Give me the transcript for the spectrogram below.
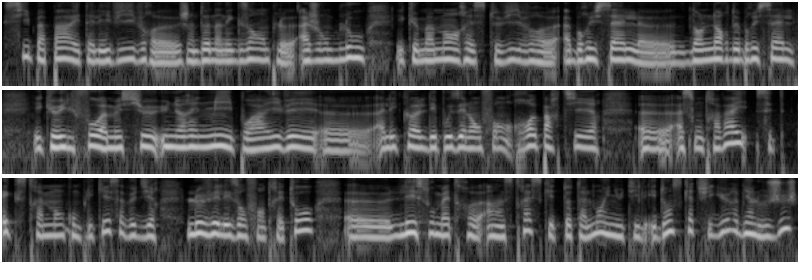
si papa est allé vivre, je donne un exemple, à Jean Blou et que maman reste vivre à Bruxelles, dans le nord de Bruxelles, et qu'il faut à monsieur une heure et demie pour arriver euh, à l'école, déposer l'enfant, repartir euh, à son travail, c'est extrêmement compliqué. Ça veut dire lever les enfants très tôt, euh, les soumettre à un stress qui est totalement inutile. Et dans ce cas de figure, eh bien, le juge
